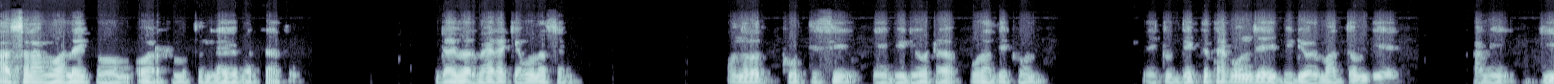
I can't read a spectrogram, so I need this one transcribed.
আসসালামু আলাইকুম ওয়া রাহমাতুল্লাহি ওয়া বারাকাতুহু ড্রাইভার ভাইরা কেমন আছেন? অনুরোধ করতেছি এই ভিডিওটা পুরা দেখুন। একটু দেখতে থাকুন যে এই ভিডিওর মাধ্যম দিয়ে আমি কি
